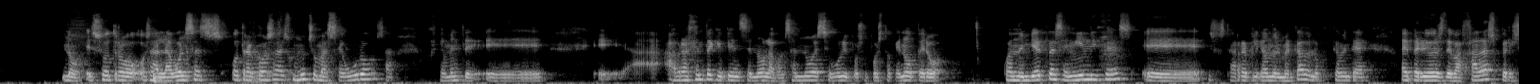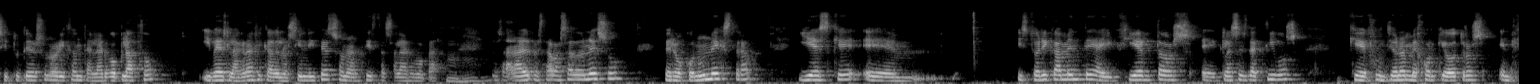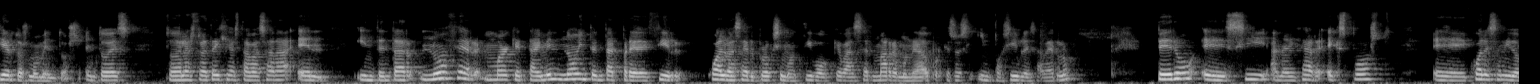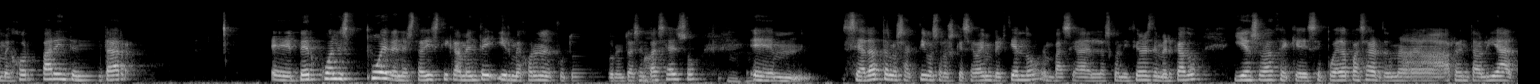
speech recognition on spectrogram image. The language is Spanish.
no, es otro, o sea, la bolsa es otra cosa, es mucho más seguro, o sea, lógicamente... Eh, eh, habrá gente que piense, no, la bolsa no es seguro y por supuesto que no, pero cuando inviertes en índices, eh, eso está replicando el mercado. Lógicamente hay, periodos de bajadas, pero si tú tienes un horizonte a largo plazo y ves la gráfica de los índices, son alcistas a largo plazo. Entonces, Aralp está basado en eso, pero con un extra, y es que em, históricamente hay ciertas eh, clases de activos que funcionan mejor que otros en ciertos momentos. Entonces, toda la estrategia está basada en intentar no hacer market timing, no intentar predecir cuál va a ser el próximo activo que va a ser más remunerado, porque eso es imposible saberlo, pero eh, sí analizar ex post eh, cuáles han ido mejor para intentar eh, ver cuáles pueden estadísticamente ir mejor en el futuro. Entonces, en base a eso, em, se adaptan los activos a los que se va invirtiendo en base a las condiciones de mercado y eso hace que se pueda pasar de una rentabilidad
